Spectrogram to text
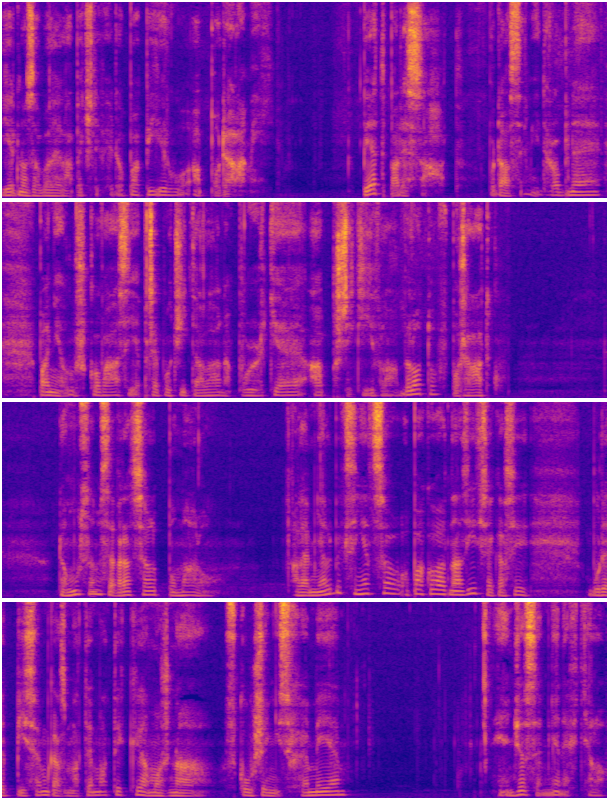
jedno zabalila pečlivě do papíru a podala mi. Pět padesát. Podal jsem jí drobné, paní Hrušková si je přepočítala na pultě a přikývla. Bylo to v pořádku. Domů jsem se vracel pomalu, ale měl bych si něco opakovat na zítřek. Asi bude písemka z matematiky a možná zkoušení z chemie – Jenže se mě nechtělo.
